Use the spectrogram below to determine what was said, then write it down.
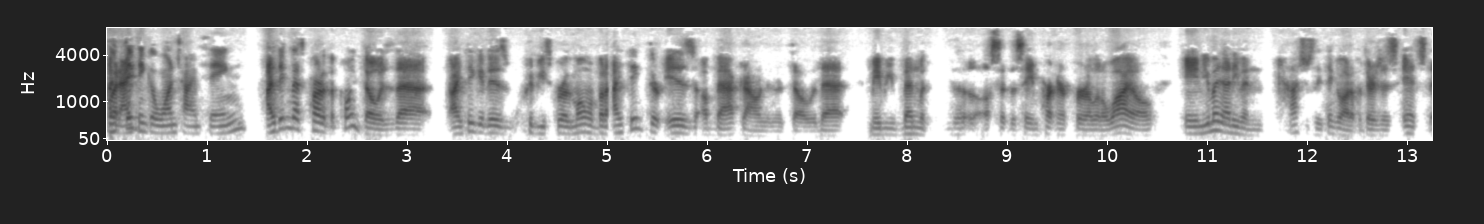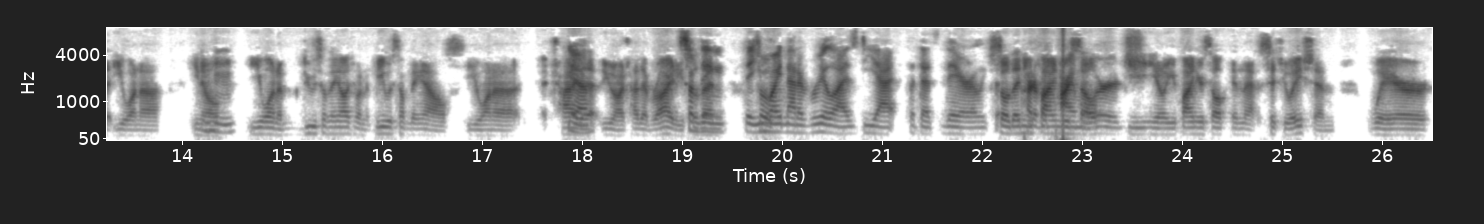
But I think- think, a one-time thing. I think that's part of the point, though, is that I think it is could be spur of the moment, but I think there is a background in it, though, that maybe you've been with the, the same partner for a little while, and you might not even consciously think about it, but there's this itch that you wanna, you know, Mhm. you wanna do something else, you wanna be with something else, you wanna try Yeah. that, you wanna try that variety. Something so then, that you so- might not have realized yet, but that's there. Like so then you find yourself, you, you know, you find yourself in that situation where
